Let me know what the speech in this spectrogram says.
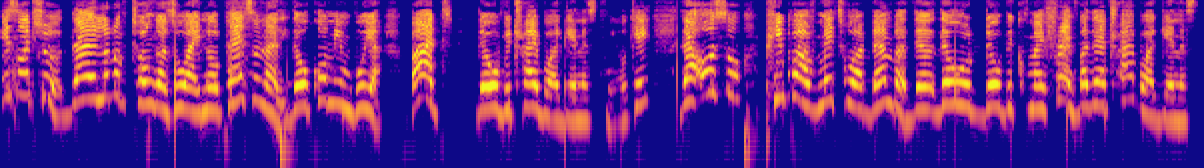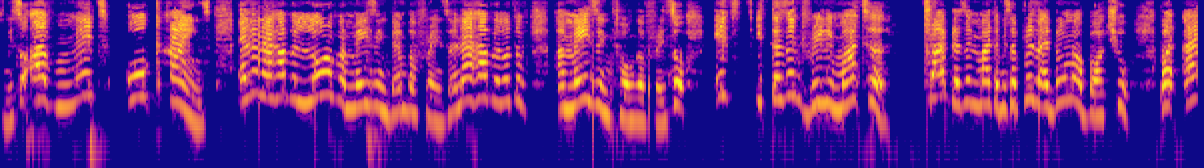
it's not true. There are a lot of Tongas who I know personally. They'll call me Mbuya, but they will be tribal against me. Okay. There are also people I've met who are Bemba. They they will they will be my friends, but they are tribal against me. So I've met all kinds, and then I have a lot of amazing Bemba friends, and I have a lot of amazing Tonga friends. So it's it doesn't really matter tribe doesn't matter. Mr. President, I don't know about you, but I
